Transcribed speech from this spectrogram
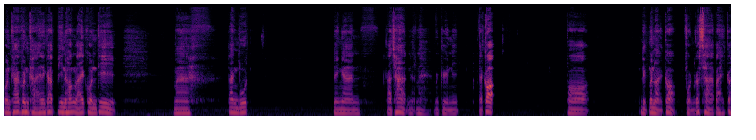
คนค้าคนขายนะครับ พี่น้องหลายคนที่มาตั้งบูธในงานกาชาติเนี่ยเมื่อคืนนี้ แต่ก็ พอดึกมาหน่อยก็ฝนก็ซาไปก็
